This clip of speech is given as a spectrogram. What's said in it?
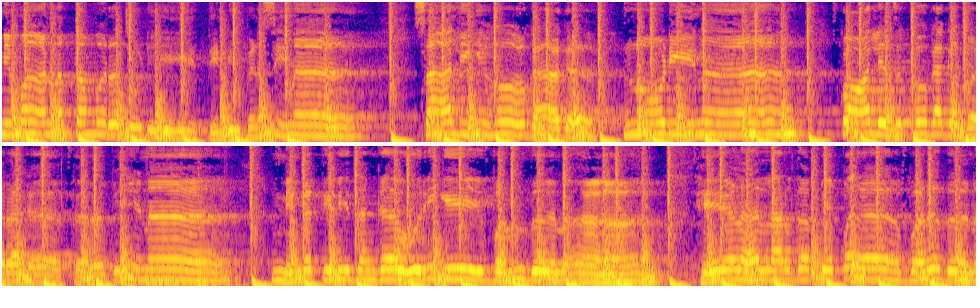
ನಿಮ್ಮ ಅಣ್ಣ ತಮ್ಮರ ಜೋಡಿ ತಿಂಡಿ ಬೆಳೆಸಿನ, ಸಾಲಿಗೆ ಹೋಗಾಗ ನೋಡಿನ ಕಾಲೇಜ್ ಹೋಗಾಗ ಬರಾಗ ತರಬೀನ, ನಿಂಗ ತಿಳಿದಂಗ ಊರಿಗೆ ಬಂದನ. ಹೇಳಲಾರ್ದ ಪೇಪರ್ ಬರದನ.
